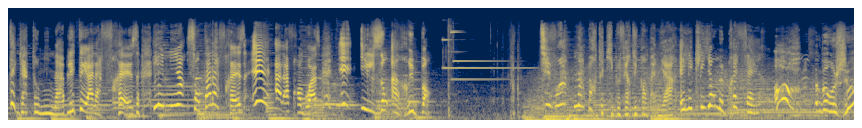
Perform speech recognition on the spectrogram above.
Tes gâteaux minables étaient à la fraise. Les miens sont à la fraise et à la framboise. Et ils ont un ruban. Tu vois, n'importe qui peut faire du campagnard et les clients me préfèrent. Oh Bonjour,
